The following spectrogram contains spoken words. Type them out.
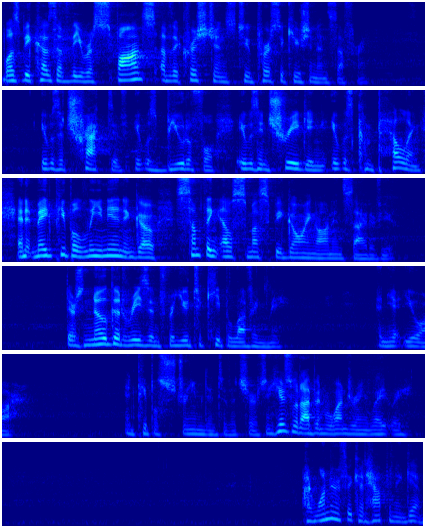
was because of the response of the christians to persecution and suffering it was attractive. It was beautiful. It was intriguing. It was compelling. And it made people lean in and go, something else must be going on inside of you. There's no good reason for you to keep loving me, and yet you are. And people streamed into the church. And here's what I've been wondering lately I wonder if it could happen again.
